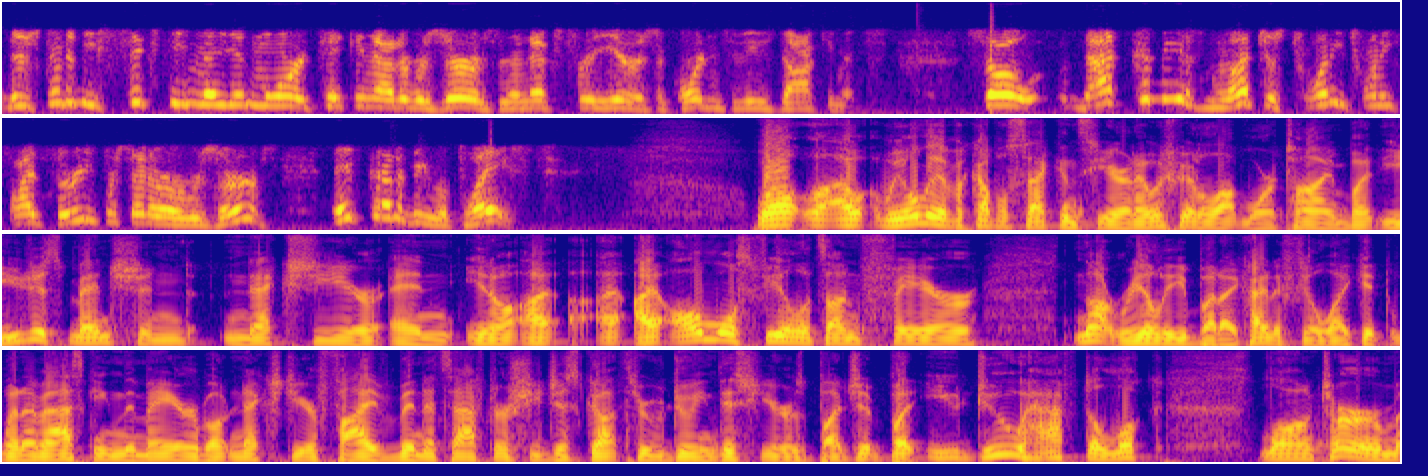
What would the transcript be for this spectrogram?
There's going to be 60 million more taken out of reserves in the next three years, according to these documents. So that could be as much as 20, 25, 30% of our reserves. They've got to be replaced. Well, we only have a couple seconds here, and I wish we had a lot more time. But you just mentioned next year, and you know, I, I, I almost feel it's unfair. Not really, but I kind of feel like it when I'm asking the mayor about next year five minutes after she just got through doing this year's budget. But you do have to look long term,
